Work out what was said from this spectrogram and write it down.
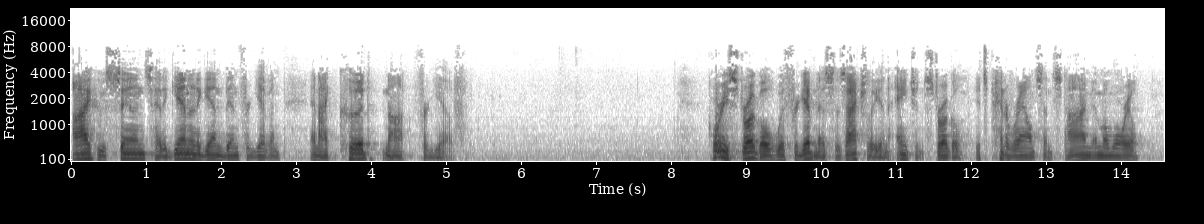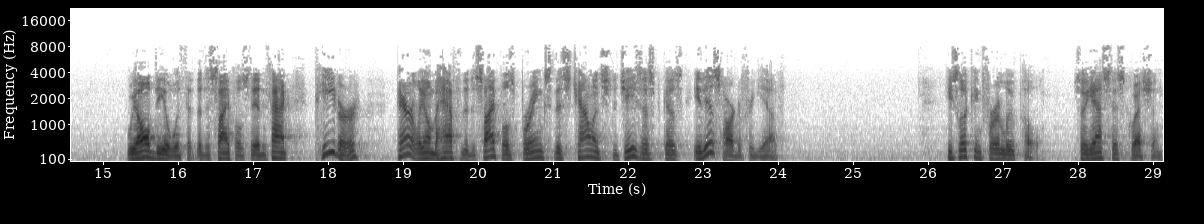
I whose sins had again and again been forgiven, and I could not forgive. Corrie's struggle with forgiveness is actually an ancient struggle. It's been around since time immemorial. We all deal with it. The disciples did. In fact, Peter, apparently on behalf of the disciples, brings this challenge to Jesus because it is hard to forgive. He's looking for a loophole. So he asks this question,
